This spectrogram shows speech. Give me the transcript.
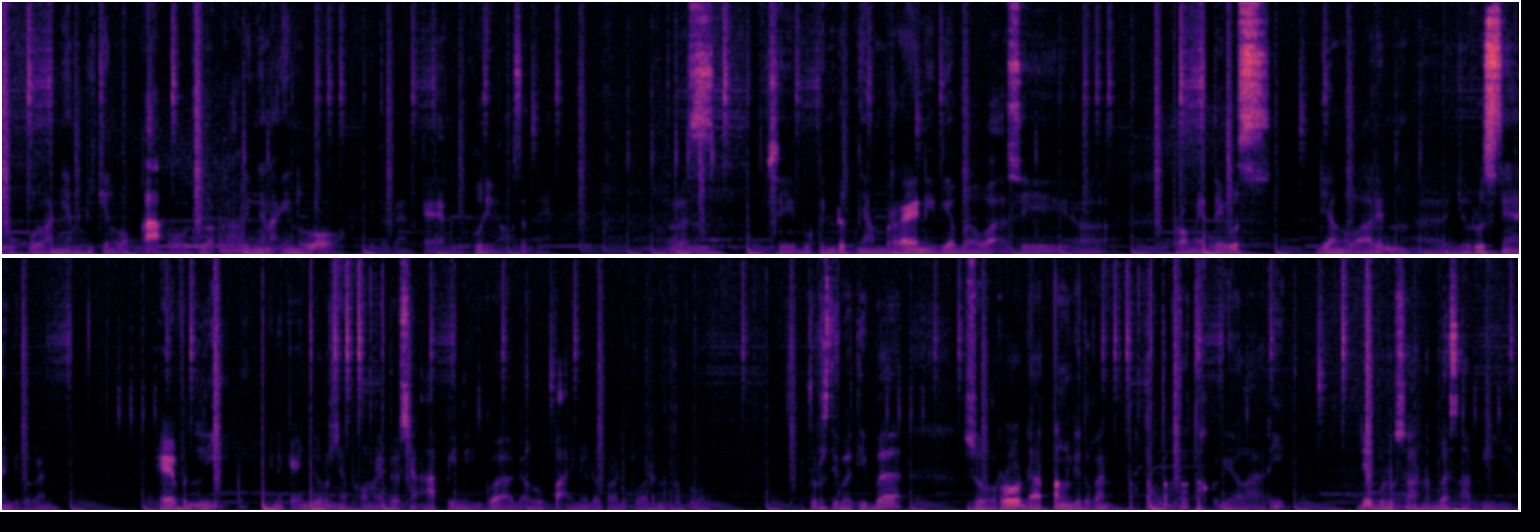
pukulan yang bikin lo KO dua kali ngenain lo gitu kan. Kayak yang dikuri maksudnya. Terus si Bu Gendut nyamber nih dia bawa si uh, Prometheus dia ngeluarin uh, jurusnya gitu kan. Heavenly. Ini kayaknya jurusnya Prometheus yang api nih. Gue agak lupa ini udah pernah dikeluarin atau belum. Terus tiba-tiba Zoro datang gitu kan. Tok tok tok tok tok. Dia lari dia berusaha nebas apinya.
